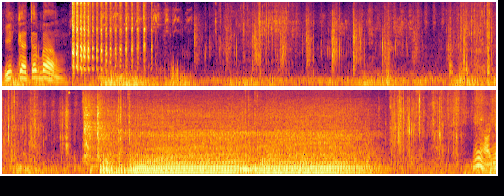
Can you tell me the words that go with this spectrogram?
Ikan terbang. Ni hangat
